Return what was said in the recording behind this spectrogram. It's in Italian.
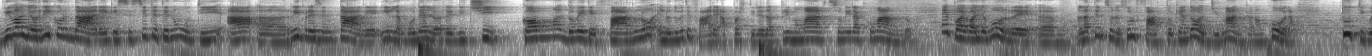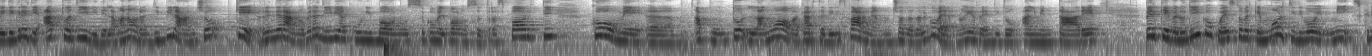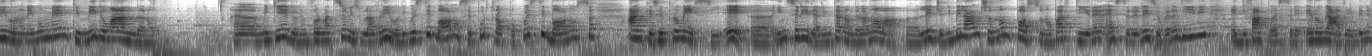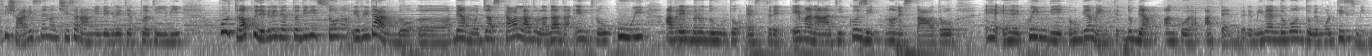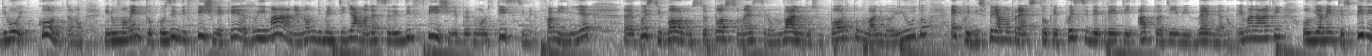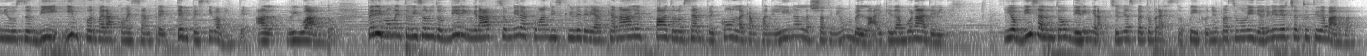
Vi voglio ricordare che se siete tenuti a uh, ripresentare il modello RDC com dovete farlo e lo dovete fare a partire dal primo marzo, mi raccomando. E poi voglio porre ehm, l'attenzione sul fatto che ad oggi mancano ancora tutti quei decreti attuativi della manovra di bilancio che renderanno operativi alcuni bonus come il bonus trasporti, come eh, appunto la nuova carta di risparmio annunciata dal governo il reddito alimentare. Perché ve lo dico questo? Perché molti di voi mi scrivono nei commenti, mi domandano Uh, mi chiedono informazioni sull'arrivo di questi bonus e purtroppo questi bonus, anche se promessi e uh, inseriti all'interno della nuova uh, legge di bilancio, non possono partire, essere resi operativi e di fatto essere erogati ai beneficiari se non ci saranno i decreti attuativi. Purtroppo i decreti attuativi sono in ritardo, eh, abbiamo già scavallato la data entro cui avrebbero dovuto essere emanati, così non è stato e eh, quindi ovviamente dobbiamo ancora attendere. Mi rendo conto che moltissimi di voi contano in un momento così difficile che rimane, non dimentichiamo, ad essere difficile per moltissime famiglie. Eh, questi bonus possono essere un valido supporto, un valido aiuto e quindi speriamo presto che questi decreti attuativi vengano emanati. Ovviamente Speedy News vi informerà come sempre tempestivamente al riguardo. Per il momento vi saluto, vi ringrazio, mi raccomando iscrivetevi al canale, fatelo sempre con la campanellina, lasciatemi un bel like ed abbonatevi. Io vi saluto, vi ringrazio e vi aspetto presto qui con il prossimo video. Arrivederci a tutti da Barbara.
